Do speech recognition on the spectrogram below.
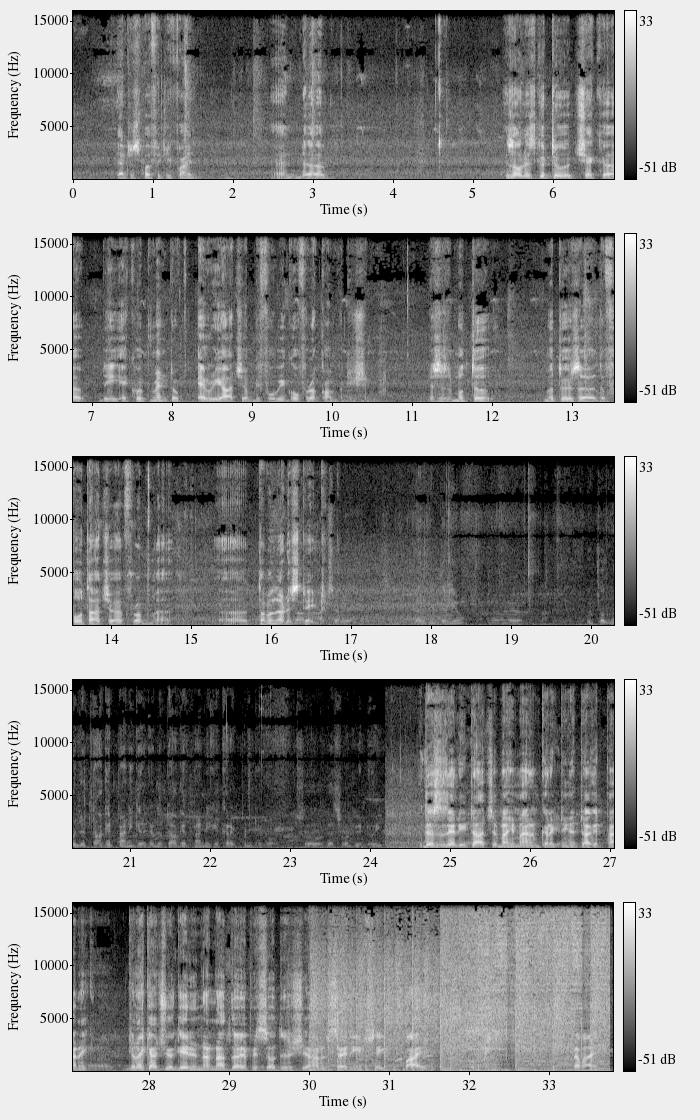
That was perfectly fine. And uh, it's always good to check uh, the equipment of every archer before we go for a competition. This is Mutu. Mutu is uh, the fourth archer from uh, uh, Tamil Nadu state. This is elite archer Mahiman. I'm correcting a target panic. Till I catch you again in another episode, this is Shihan Hussaini saying bye for me. Bye bye.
